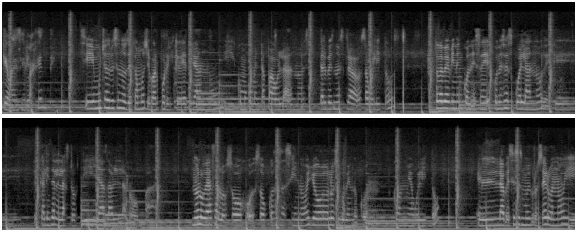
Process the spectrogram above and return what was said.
¿qué va a decir la gente? Sí, muchas veces nos dejamos llevar por el que dirán, ¿no? Y como comenta Paola, ¿no? tal vez nuestros abuelitos todavía vienen con, ese, con esa escuela, ¿no? De que caliéntale las tortillas, dale la ropa, no lo veas a los ojos o cosas así, ¿no? Yo lo sigo viendo con, con mi abuelito él a veces es muy grosero, ¿no? Y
